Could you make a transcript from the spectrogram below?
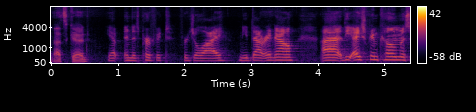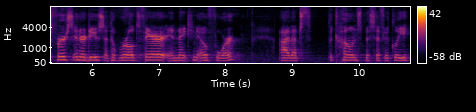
That's good. Yep, and it's perfect for July. Need that right now. Uh, the ice cream cone was first introduced at the World's Fair in 1904. Uh, that's the cone specifically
